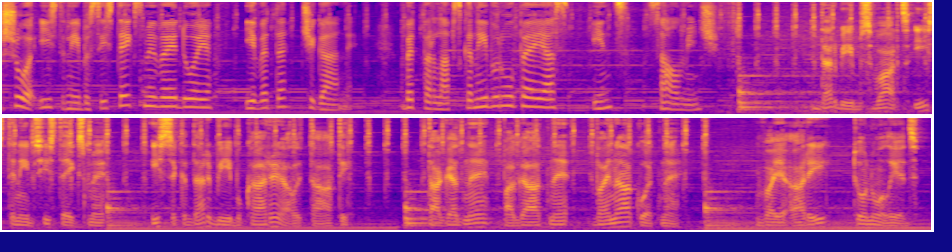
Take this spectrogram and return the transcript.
Šo īstenības izteiksmi veidoja Ivete Čigāne, bet par labskanību rūpējās Ints Salmiņš. Darbības vārds īstenības izteiksmē izsaka darbību kā realitāti - tagadnē, pagātnē vai nākotnē, vai arī to noliedz.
